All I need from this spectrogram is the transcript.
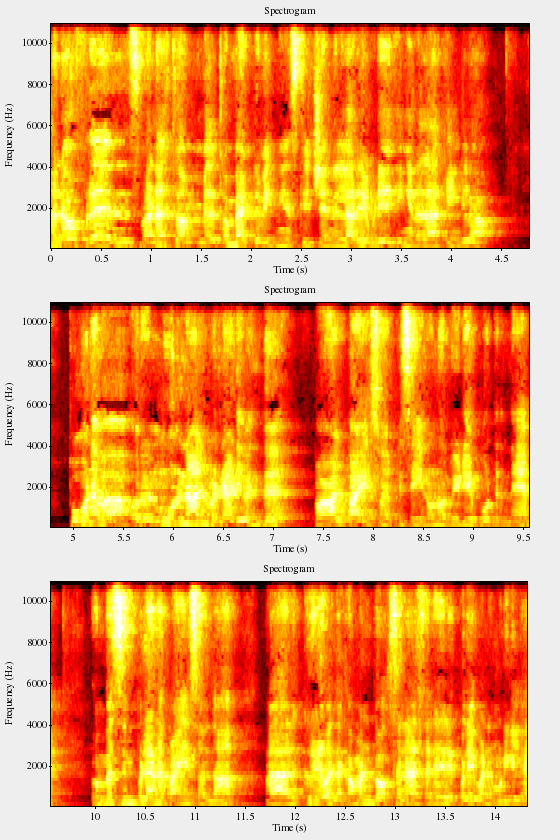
ஹலோ ஃப்ரெண்ட்ஸ் வணக்கம். வெல்கம் பேக் டு விக்னியஸ் கிச்சன் எல்லாரும் எப்படி இருக்கீங்க? நல்லா இருக்கீங்களா? போன வா ஒரு மூணு நாள் முன்னாடி வந்து பால் பாயசம் எப்படி செய்யணும்னு ஒரு வீடியோ போட்டிருந்தேன். ரொம்ப சிம்பிளான பாயசம் தான். அது கீழே வந்த கமெண்ட் பாக்ஸை நான் சரியாக ரிப்ளை பண்ண முடியல.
